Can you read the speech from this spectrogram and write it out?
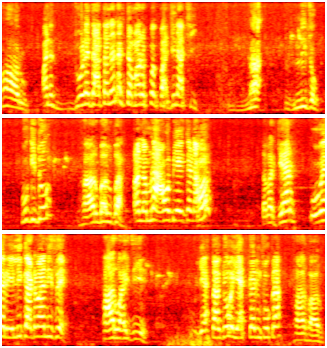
હારું. અને જોડે જાતા ને ને તમારો પગ ભાજી નાખી. ના લીધો. હું કીધું? હારું બાલુભા. અને હમણાં આવો બે જણા હો. તમારે ઘેર? ઓવે રેલી કાઢવાની છે. હારું આવી જઈએ. લેતા જો યાદ કરીને છોકરા. હારું હારું.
